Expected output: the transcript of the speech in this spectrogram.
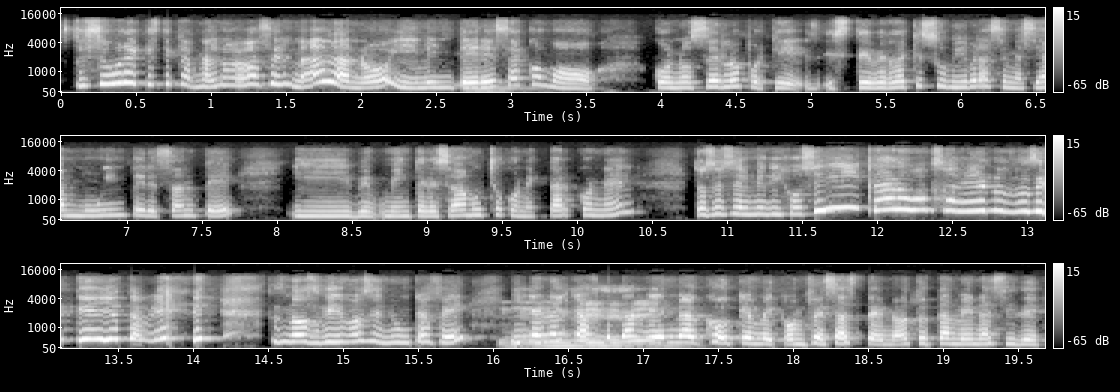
estoy segura que este carnal no me va a hacer nada, ¿no? Y me interesa como conocerlo porque, este, verdad que su vibra se me hacía muy interesante y me interesaba mucho conectar con él. Entonces él me dijo, sí, claro, vamos a vernos, no sé qué, yo también. Entonces nos vimos en un café y en el café también me acuerdo que me confesaste, ¿no? Tú también así de,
